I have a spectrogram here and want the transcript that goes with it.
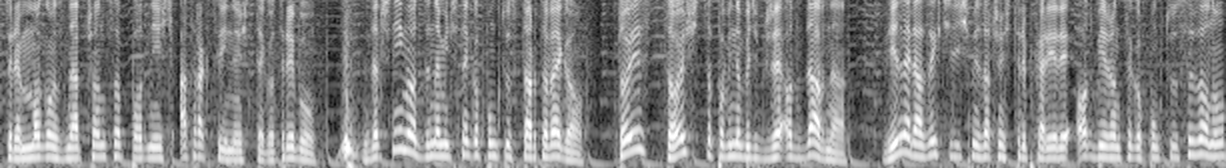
które mogą znacząco podnieść atrakcyjność tego trybu. Zacznijmy od dynamicznego punktu startowego. To jest coś, co powinno być w grze od dawna. Wiele razy chcieliśmy zacząć tryb kariery od bieżącego punktu sezonu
